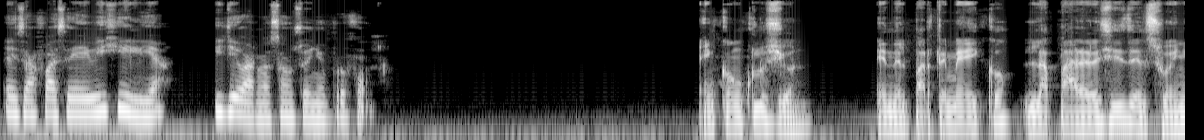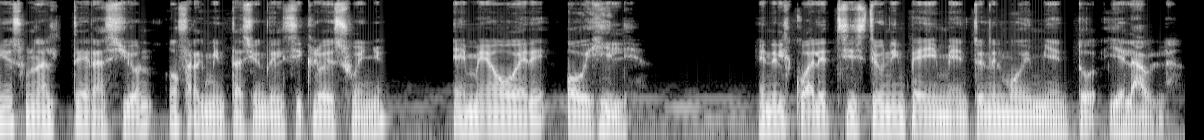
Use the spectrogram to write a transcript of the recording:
esa fase de vigilia y llevarnos a un sueño profundo. En conclusión, en el parte médico, la parálisis del sueño es una alteración o fragmentación del ciclo de sueño, MOR o vigilia, en el cual existe un impedimento en el movimiento y el habla.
